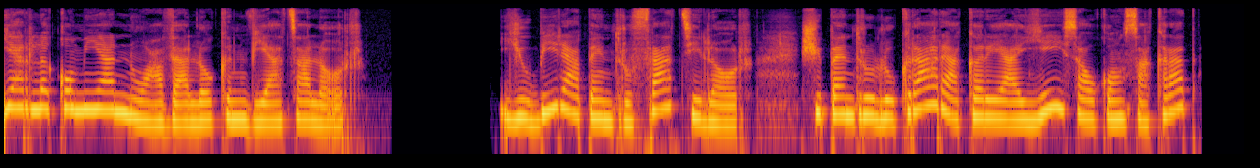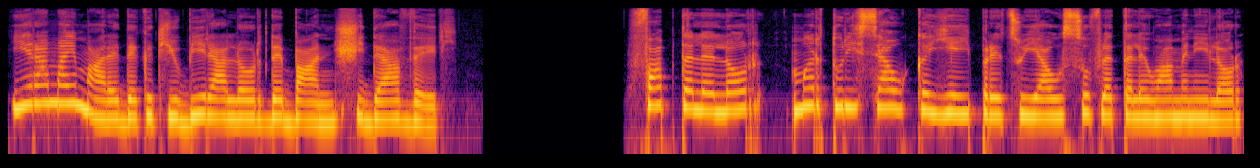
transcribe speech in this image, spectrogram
iar lăcomia nu avea loc în viața lor. Iubirea pentru fraților și pentru lucrarea căreia ei s-au consacrat era mai mare decât iubirea lor de bani și de averi. Faptele lor mărturiseau că ei prețuiau sufletele oamenilor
